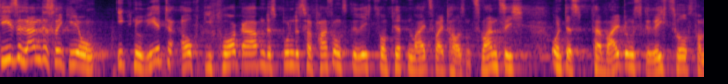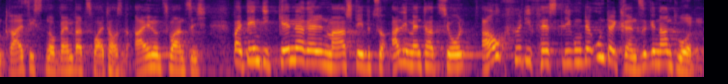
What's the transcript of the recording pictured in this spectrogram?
Diese Landesregierung ignorierte auch die Vorgaben des Bundesverfassungsgerichts vom 4. Mai 2020 und des Verwaltungsgerichtshofs vom 30. November 2021, bei dem die generellen Maßstäbe zur Alimentation auch für die Festlegung der Untergrenze genannt wurden.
